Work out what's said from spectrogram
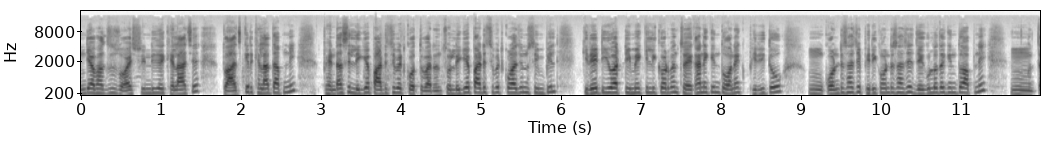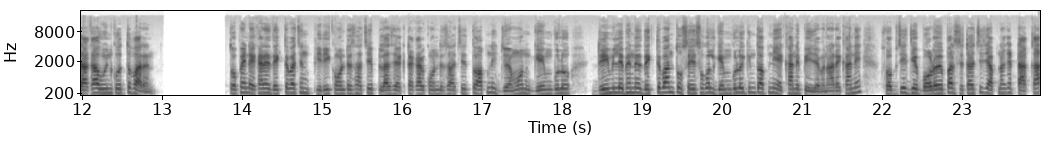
ইন্ডিয়া ভার্সেস ওয়েস্ট ইন্ডিজের খেলা আছে, তো আজকের খেলাতে আপনি ফ্যান্টাসি লিগে পার্টিসিপেট করতে পারেন। সো লিগে পার্টিসিপেট করার জন্য সিম্পল ক্রিয়েট ইউর টিমে ক্লিক করবেন। তো এখানে কিন্তু অনেক ফ্রিতেও কন্টেস্ট আছে ফ্রি কন্টেস্ট আছে, যেগুলোতে কিন্তু আপনি টাকা করতে পারেন। তো ফ্রেন্ড এখানে দেখতে পাচ্ছেন ফ্রি কন্টেস্ট আছে প্লাস এক টাকার কন্টেস্ট আছে। তো আপনি যেমন গেমগুলো ড্রিম ইলেভেনে দেখতে পান, তো সেই সকল গেমগুলো কিন্তু আপনি এখানে পেয়ে যাবেন। আর এখানে সবচেয়ে যে বড় ব্যাপার, সেটা হচ্ছে যে আপনাকে টাকা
